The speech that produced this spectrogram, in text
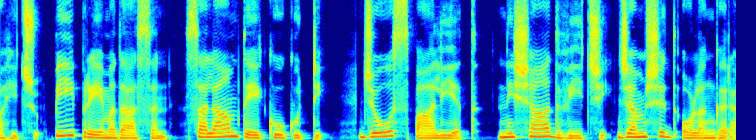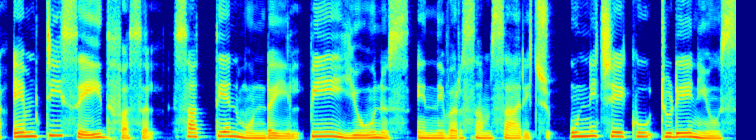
വഹിച്ചു. P Premadasan Salam Thekkukutti Jose Paliyath Nishad Veechi Jamshid Olankara M T Sayed Fasal Sathyan Mundayil P Yunus എന്നിവർ സംസാരിച്ചു. Unnichekku today news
